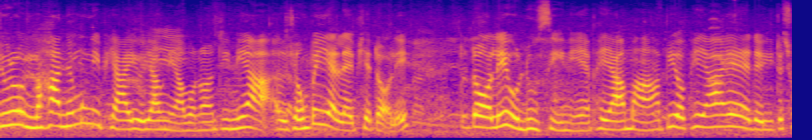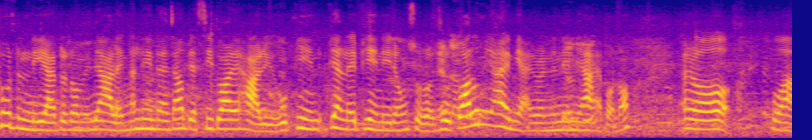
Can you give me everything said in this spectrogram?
ကျတို့မဟာမြတ်မုနိဖျားကြီးကိုရောက်နေတာပေါ့နော်ဒီနေ့ကရုံးပိတ်ရက်လည်းဖြစ်တော့လေတော်တော်လေးကိုလူစီနေရဖျားမှာပြီးတော့ဖျားရဲ့ဒီတချို့တနေရာတော်တော်များများလည်းငလင်တန်ကြောင့်ပျက်စီးသွားတဲ့ဟာတွေကိုပြင်ပြန်လဲပြင်နေတုံးဆိုတော့ကျတို့သွားလို့မရတဲ့နေရာတွေတော့နည်းနည်းများရပေါ့နော်အဲ့တော့ဟိုဟာ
